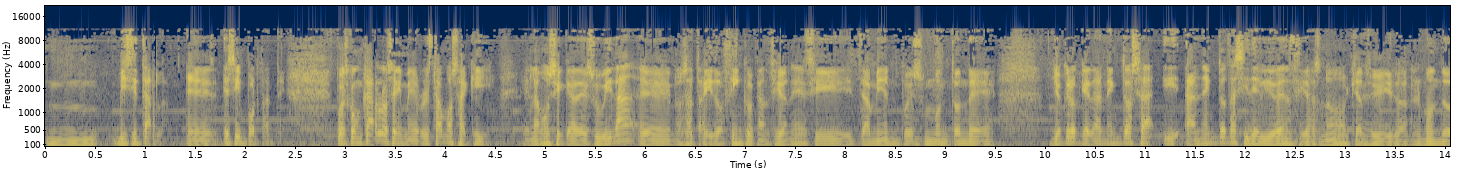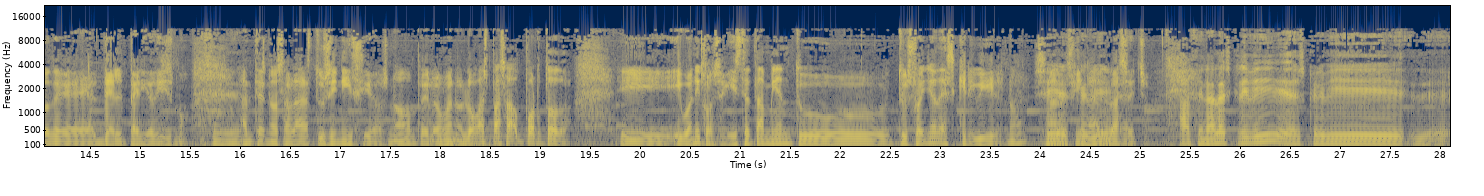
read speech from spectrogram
mm, visitarla es, es importante. Pues con Carlos Eimeiro estamos aquí en la música de su vida. eh, nos ha traído cinco canciones y también, pues, un montón de, yo creo que de anécdotas y, anécdotas y de vivencias, ¿no? Que has vivido en el mundo de- del periodismo. Sí. Antes nos hablabas tus inicios, ¿no? Pero bueno, luego has pasado por todo. Y, y bueno, y conseguiste también tu, tu sueño de escribir, ¿no? Sí, Al escribí, final lo has eh, hecho. Al final escribí, escribí, eh,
